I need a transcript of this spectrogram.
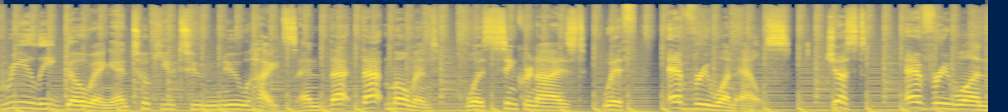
really going and took you to new heights, and that that moment was synchronized with everyone else. Just everyone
